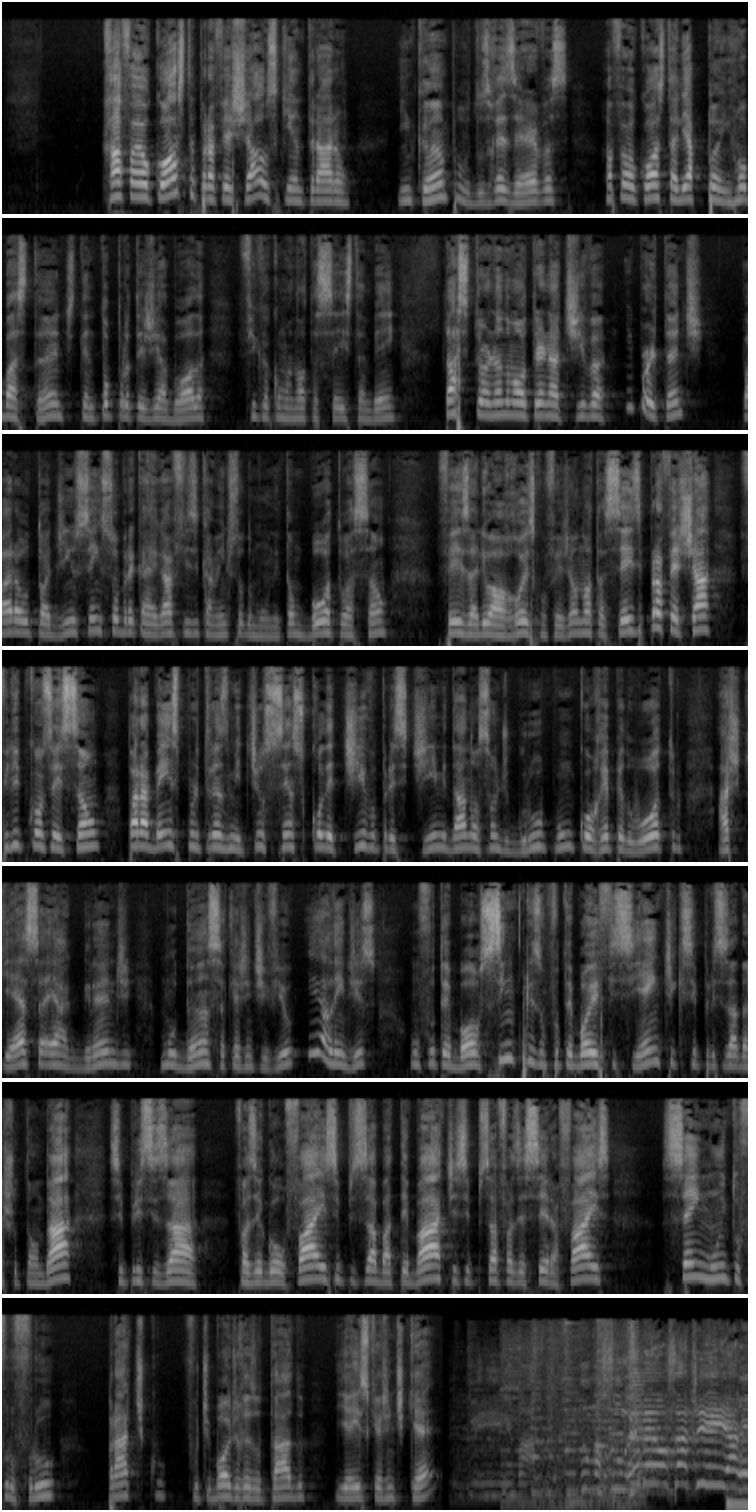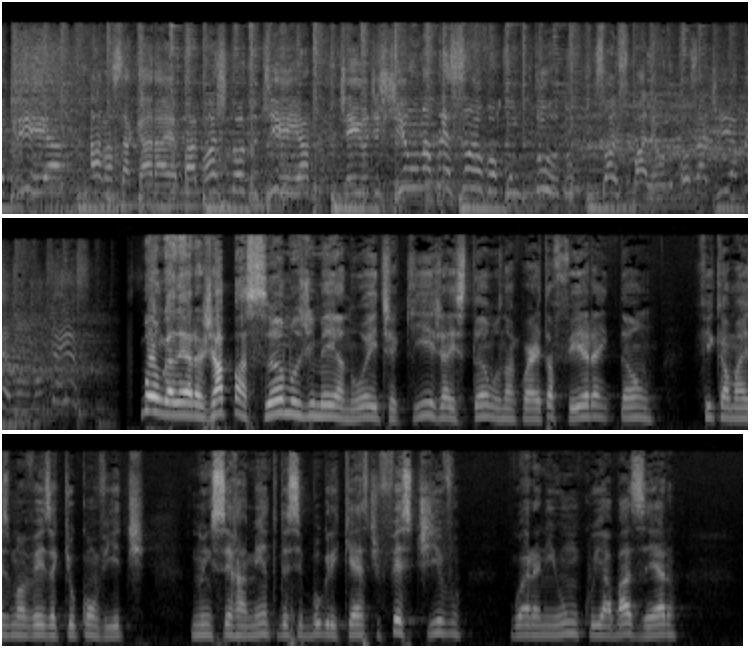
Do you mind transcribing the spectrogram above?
Rafael Costa para fechar os que entraram em campo dos reservas. Rafael Costa ali apanhou bastante, tentou proteger a bola, fica com uma nota 6 também. Está se tornando uma alternativa importante para o Todinho sem sobrecarregar fisicamente todo mundo. Então, boa atuação. Fez ali o arroz com feijão, nota 6. E para fechar, Felipe Conceição, parabéns por transmitir o senso coletivo para esse time, dar a noção de grupo, um correr pelo outro. Acho que essa é a grande mudança que a gente viu. E além disso, um futebol simples, um futebol eficiente, que se precisar dar chutão dá, se precisar fazer gol faz, se precisar bater bate, se precisar fazer cera faz. Sem muito frufru, prático, futebol de resultado, e é isso que a gente quer. O nosso lema é ousadia alegria, a nossa cara é pagode todo dia, cheio de estilo na pressão eu vou com tudo, só espalhando ousadia pelo mundo. É Bom, galera, já passamos de meia-noite aqui, já estamos na quarta-feira, então fica mais uma vez aqui o convite no encerramento desse Bugrecast festivo Guarani 1, Cuiabá 0.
